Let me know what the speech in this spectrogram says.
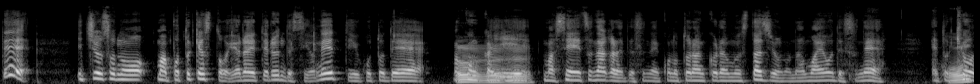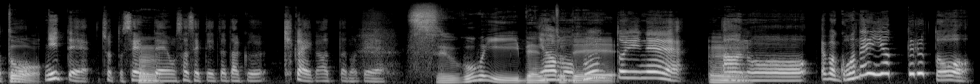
で一応その、まあ、ポッドキャストをやられてるんですよねっていうことで、まあ、今回、うんうん。うんまあ、僭越ながらですねこのトランクラムスタジオの名前をですね、えっと、京都にてちょっと宣伝をさせていただく機会があったので、すごいイベンいやもう本当にね、うん。あのーやっぱ5年やってると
